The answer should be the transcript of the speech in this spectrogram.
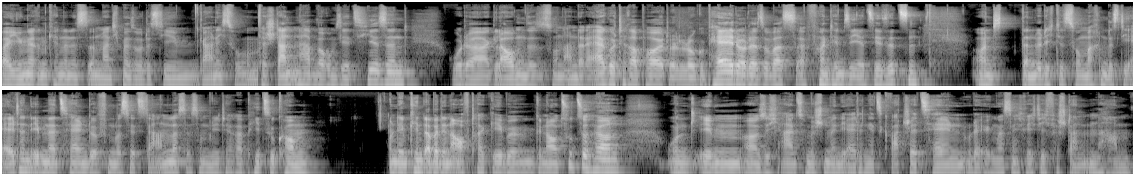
Bei jüngeren Kindern ist es dann manchmal so, dass die gar nicht so verstanden haben, warum sie jetzt hier sind oder glauben, das ist so ein anderer Ergotherapeut oder Logopäd oder sowas, äh, von dem sie jetzt hier sitzen. Und dann würde ich das so machen, dass die Eltern eben erzählen dürfen, was jetzt der Anlass ist, um in die Therapie zu kommen. Und dem Kind aber den Auftrag gebe, genau zuzuhören und eben äh, sich einzumischen, wenn die Eltern jetzt Quatsch erzählen oder irgendwas nicht richtig verstanden haben.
